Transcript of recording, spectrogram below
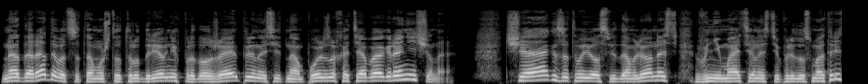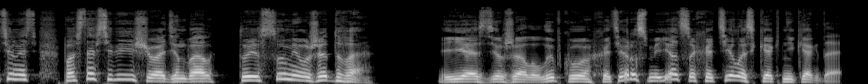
Надо радоваться тому, что труд древних продолжает приносить нам пользу хотя бы ограниченно. Чак, за твою осведомленность, внимательность и предусмотрительность поставь себе еще один балл, то есть в сумме уже два. Я сдержал улыбку, хотя рассмеяться хотелось как никогда.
